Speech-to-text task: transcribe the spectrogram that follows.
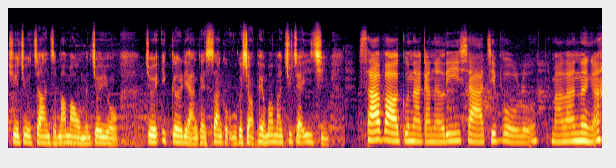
所以就这样子，慢慢我们就有就一个、两个、三个、五个小朋友慢慢聚在一起。沙巴古纳甘纳丽沙吉布鲁马拉嫩啊。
